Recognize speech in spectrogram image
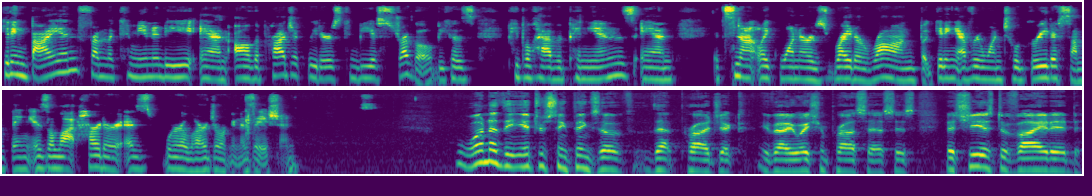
getting buy-in from the community and all the project leaders can be a struggle because people have opinions and it's not like one is right or wrong, but getting everyone to agree to something is a lot harder as we're a large organization. One of the interesting things of that project evaluation process is that she has divided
